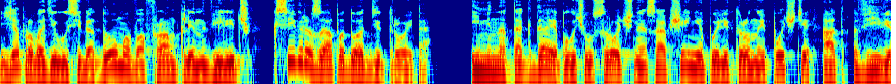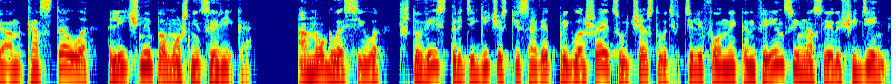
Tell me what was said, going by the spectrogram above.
я проводил у себя дома во Франклин-Виллидж к северо-западу от Детройта. Именно тогда я получил срочное сообщение по электронной почте от Вивиан Костелло, личной помощницы Рика. Оно гласило, что весь стратегический совет приглашается участвовать в телефонной конференции на следующий день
